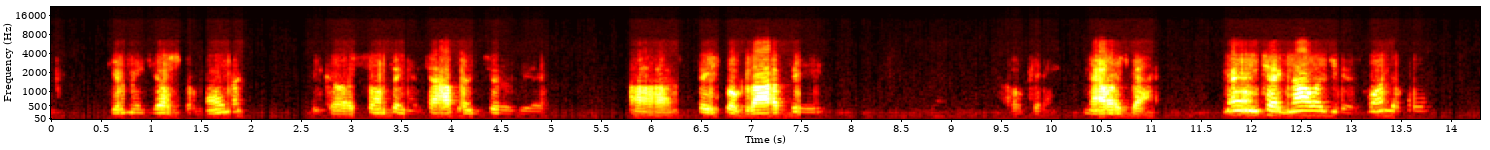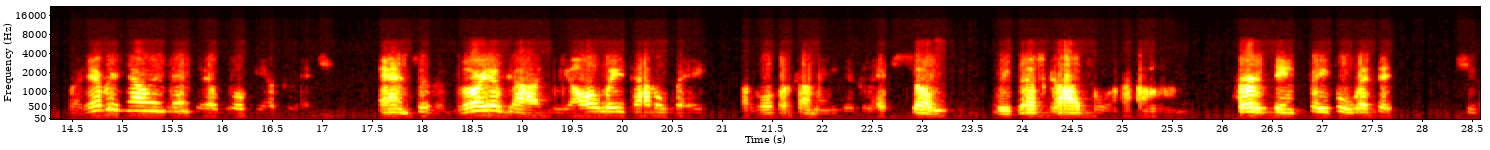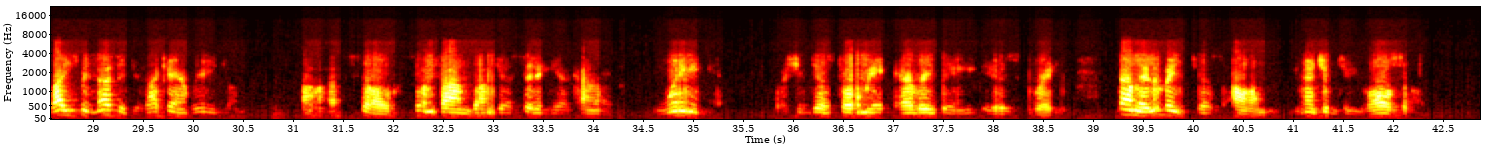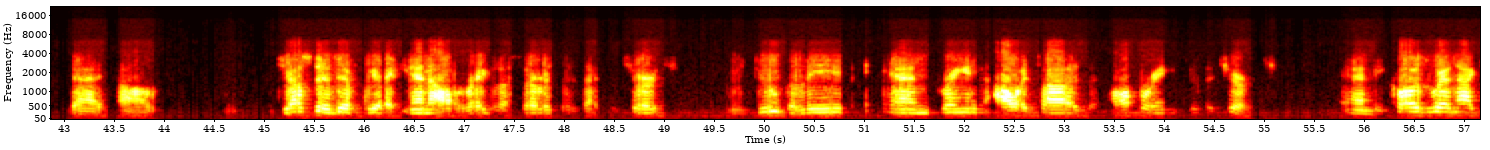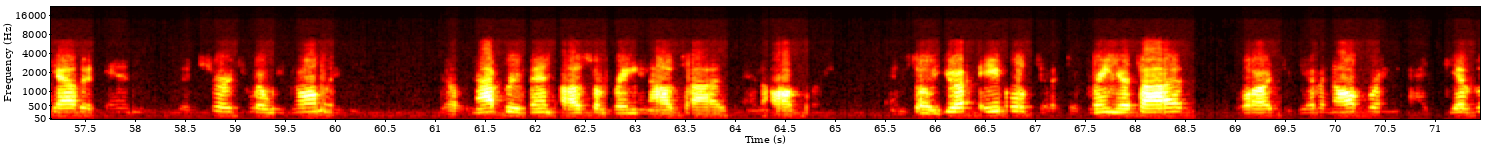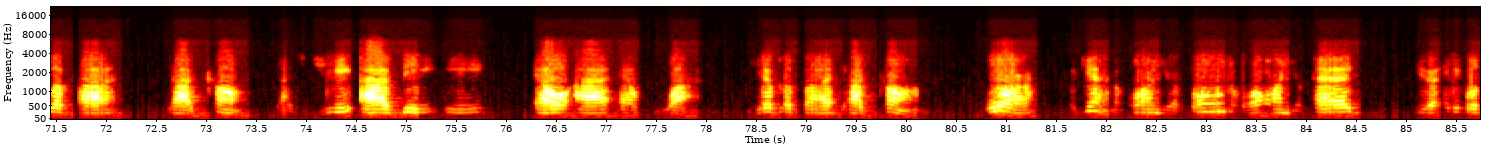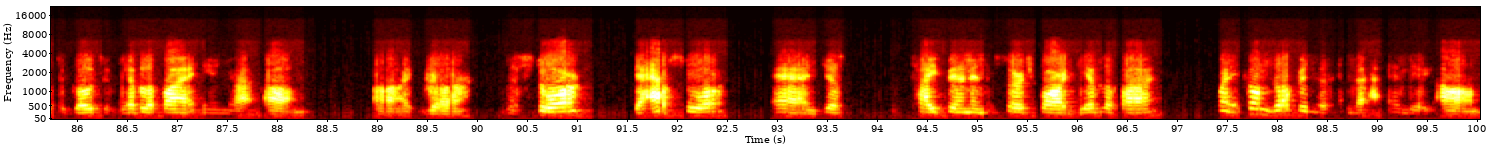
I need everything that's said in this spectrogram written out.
give me just a moment because something has happened to uh, Facebook Live feed. Okay, now it's back. Man, technology is wonderful, but every now and then there will be a glitch. And to the glory of God, we always have a way of overcoming the glitch. So we bless God for um, her being faithful with it. She writes me messages. I can't read them. Uh, so sometimes I'm just sitting here kind of winging just told me everything is great. Family, let me just um, mention to you also that uh, just as if we are in our regular services at the church, we do believe in bringing our tithes and offerings to the church. And because we're not gathered in the church where we normally be, does not prevent us from bringing our tithes and offerings. So you're able to, to bring your tithes or to give an offering at givelify.com. That's G-I-V-E-L-I-F-Y, givelify.com. Or, again, on your phone or on your pad, you're able to go to Givelify in your um, uh, your the store, the app store, and just type in in the search bar Givelify. When it comes up in the, in the um,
